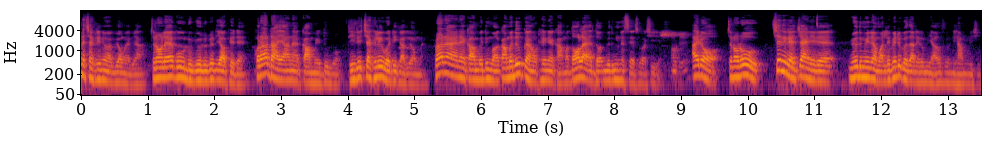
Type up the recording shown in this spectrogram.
နှစ်ချက်ကလေးနဲ့ပဲပြောမယ်ဗျာကျွန်တော်လည်းအခုလူပြိုလူတစ်ယောက်ဖြစ်တယ်ပရဒါယာနဲ့ကာမေတုပေါ့ဒီလေးချက်ကလေးဝတိကပြောမယ်ပရဒါယာနဲ့ကာမေတုမှာကာမေတုကံကိုထိန်းတဲ့အခါမှာတော့လိုက်အတော့အမျိုးသမီး20ဆိုတာရှိတယ်ဟုတ်တယ်အဲ့တော့ကျွန်တော်တို့ချစ်နေတဲ့ကြိုက်နေတဲ့မျိုးသမီးတွေမှာ limit ကိုသာနေလို့မရဘူးဆိုတဲ့အနေအထားမျိုးရှိ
